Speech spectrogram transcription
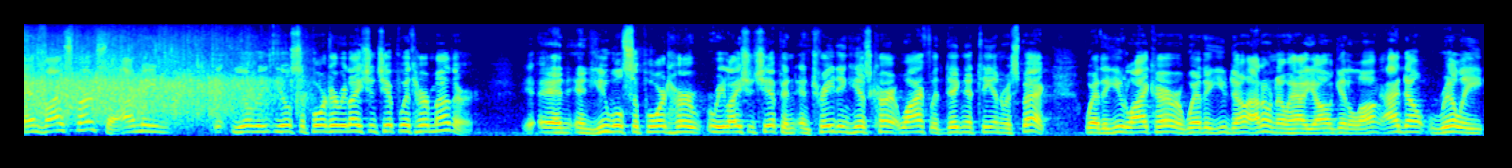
and vice versa. I mean, you'll, you'll support her relationship with her mother. And, and you will support her relationship in, in treating his current wife with dignity and respect, whether you like her or whether you don't. I don't know how y'all get along. I don't really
